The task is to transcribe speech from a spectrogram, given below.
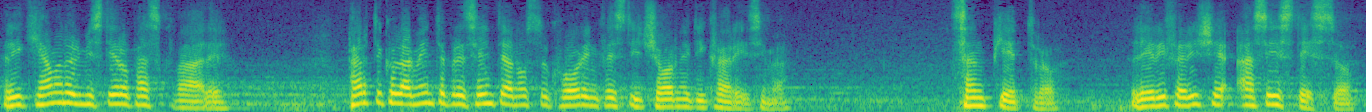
richiamano il mistero pasquale, particolarmente presente al nostro cuore in questi giorni di Quaresima. San Pietro le riferisce a se stesso,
